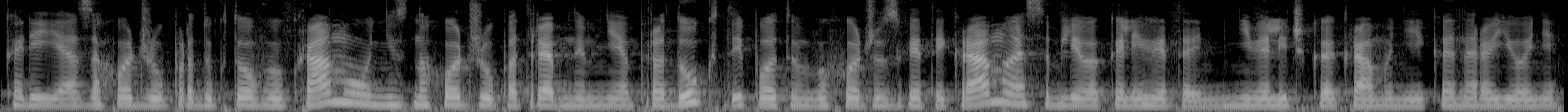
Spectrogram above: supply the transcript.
Калі я заходжу ў прадуктовую краму не знаходжу патрэбны мне прадукт і потым выходжу з гэтай крамы асабліва калі гэта невялічкая крама нейкая на раёне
